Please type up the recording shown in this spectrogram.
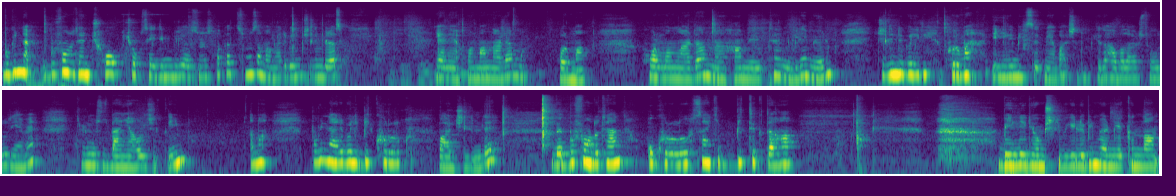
Bugün de bu fondöteni çok çok sevdiğimi biliyorsunuz. Fakat son zamanlarda benim cildim biraz yani hormonlardan mı? Hormon. Hormonlardan mı? Hamilelikten mi? Bilemiyorum. Cildimde böyle bir kuruma eğilimi hissetmeye başladım. Ya da havalar soğudu diye mi? Biliyorsunuz ben yağlı ciltliyim. Ama bugünlerde böyle bir kuruluk var cildimde. Ve bu fondöten o kuruluğu sanki bir tık daha belli ediyormuş gibi geliyor. Bilmiyorum yakından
